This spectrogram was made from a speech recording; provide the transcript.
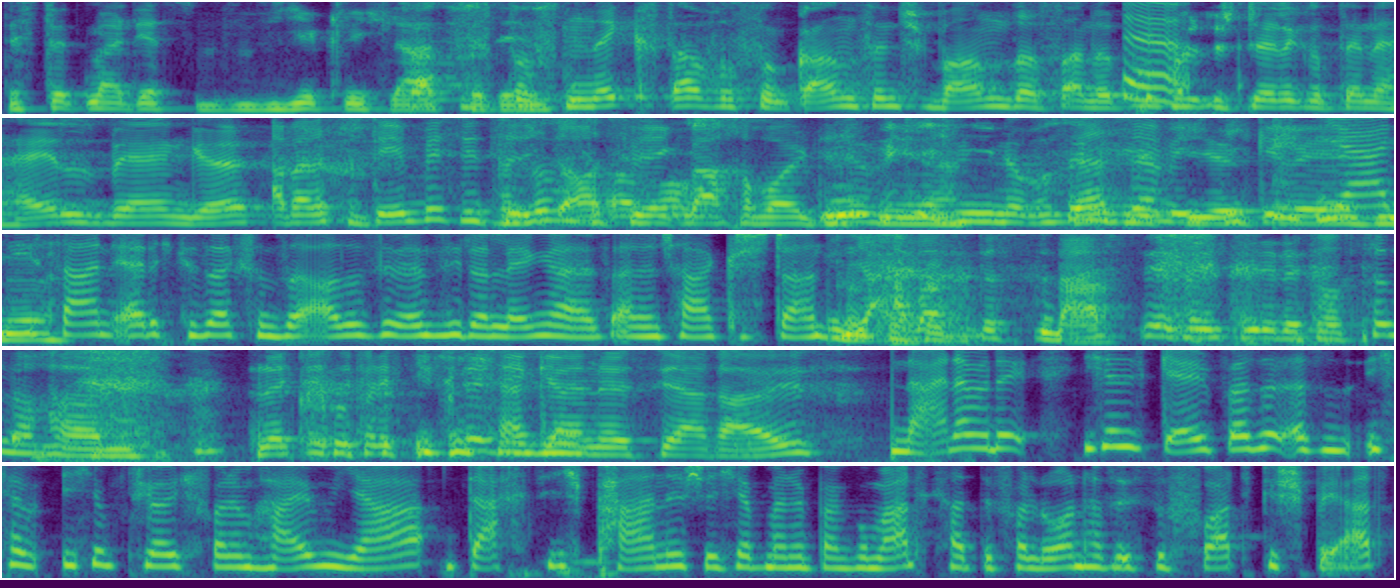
Das tut mir halt jetzt wirklich leid Das das nächste einfach so ganz entspannt auf einer Ja. Bushaltestelle gerade deine Heidelbeeren, gell? Aber dass du den Besitzer nicht aber- machen wolltest, Ja, wirklich, Nina, was Das wäre mit dir? wichtig gewesen. ja, die ne? sahen ehrlich gesagt schon so aus, als wären sie da länger als einen Tag gestanden. Ja, aber das weißt du ja, vielleicht will er trotzdem noch haben. Vielleicht ist, vielleicht ist er gerne sehr reif. Nein, aber ich als Geldbörse, also ich habe, ich hab, glaube ich, vor einem halben Jahr dachte ich panisch, ich habe meine Bankomatkarte verloren, habe sie sofort gesperrt.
